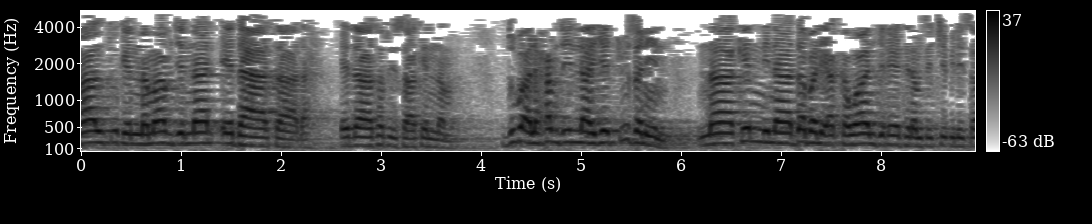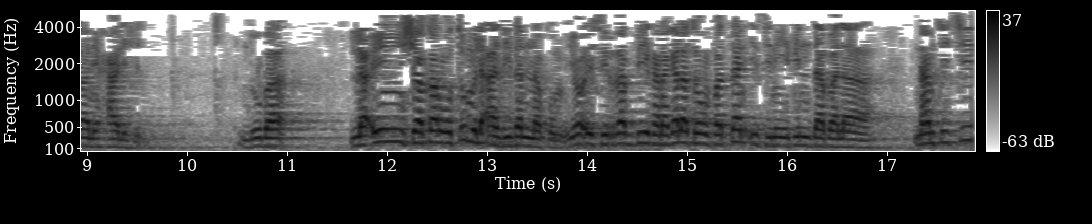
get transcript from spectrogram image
maaltu kennamaaf jennaan edaasaadha edaasatu isaa kennama duba alhamdulillaahi jechuu saniin naa kenni naa dabali akka waan jedheeti namtichi bilisaanii haalihi duba la'in shakartum la'aziidannakum yoo isin rabbii kana galatoonfattan isiniifin dabalaa namtichi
